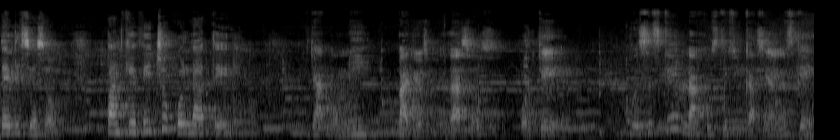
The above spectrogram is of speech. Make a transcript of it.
delicioso panque de chocolate. Ya comí varios pedazos porque pues es que la justificación es que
